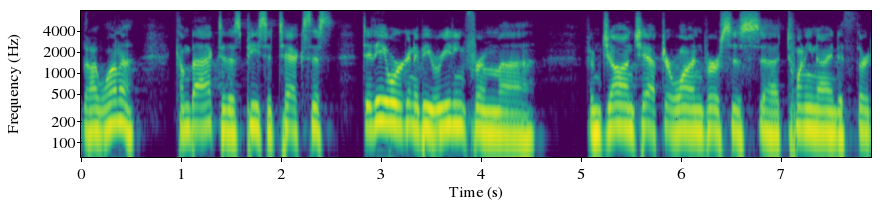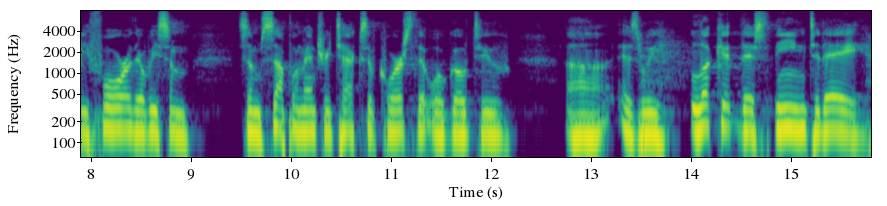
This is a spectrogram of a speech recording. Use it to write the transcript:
But I want to come back to this piece of text. This, today we're going to be reading from, uh, from John chapter 1, verses uh, 29 to 34. There'll be some, some supplementary texts, of course, that we'll go to uh, as we look at this theme today.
